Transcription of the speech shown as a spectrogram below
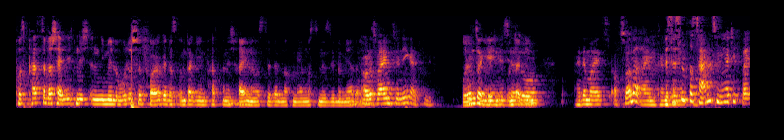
pus- passte wahrscheinlich nicht in die melodische Folge, das Untergehen passt da nicht rein, musste dann noch mehr, musste eine Silbe mehr Aber rein. das war eben zu negativ. Oder Untergehen ist ja Untergehen. so, hätte man jetzt auf Sonne reimen können. Das ist interessant zu negativ, weil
